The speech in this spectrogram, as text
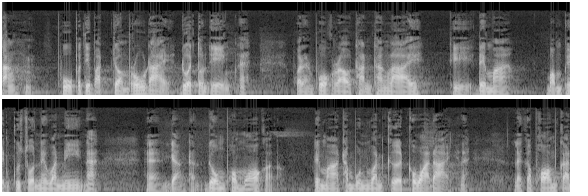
ตังผู้ปฏิบัติยอมรู้ได้ด้วยตนเองนะเพราะฉะนั้นพวกเราท่านทั้งหลายที่ได้มา บำเพ็ญกุศลในวันนี้นะอย่างโยมพ่อหมอก็ได้มาทำบุญวันเกิดก็ว่าได้นะและก็พร้อมกัน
